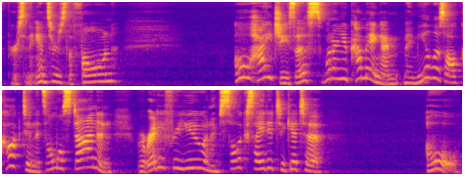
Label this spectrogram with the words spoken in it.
The person answers the phone. Oh, hi, Jesus. When are you coming? I'm, my meal is all cooked and it's almost done and we're ready for you. And I'm so excited to get to. Oh,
